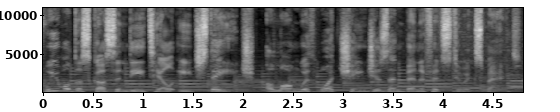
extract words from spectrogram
We will discuss in detail each stage, along with what changes and benefits to expect.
